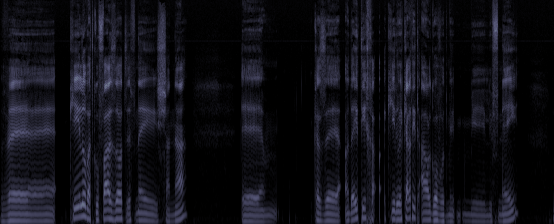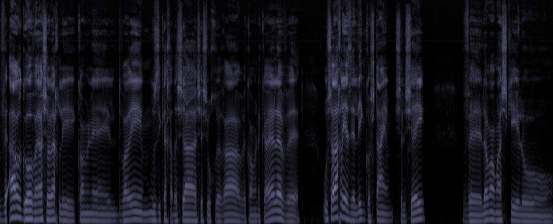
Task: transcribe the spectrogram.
וכאילו בתקופה הזאת, לפני שנה, אמ, כזה, עוד הייתי, כאילו הכרתי את ארגוב עוד מלפני, וארגוב היה שולח לי כל מיני דברים, מוזיקה חדשה ששוחררה וכל מיני כאלה, והוא שלח לי איזה לינק או שתיים של שיי, ולא ממש כאילו...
